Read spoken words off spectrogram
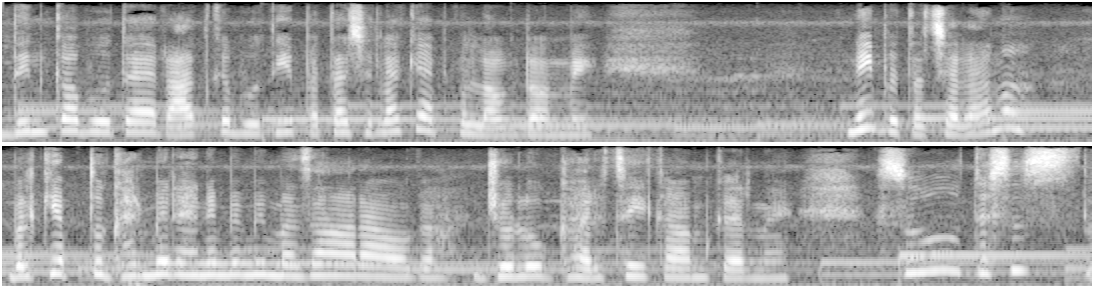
दिन कब होता है, रात कब होती है, पता चला कि आपको लॉकडाउन में। नहीं पता चला ना। बल्कि अब तो घर में रहने में भी मज़ा आ रहा होगा जो लोग घर से ही काम कर रहे हैं। So this is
